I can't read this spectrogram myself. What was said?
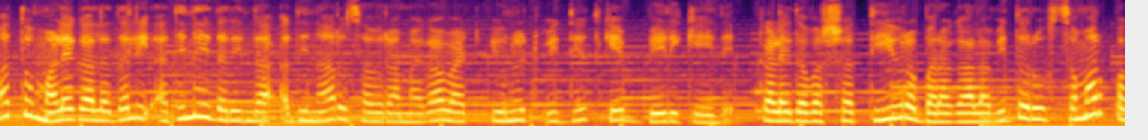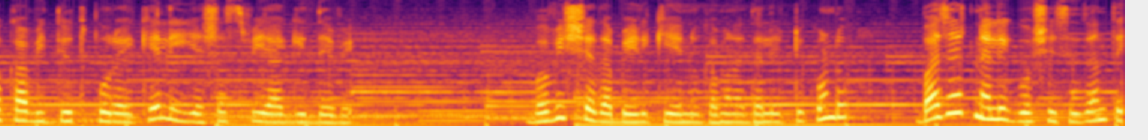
ಮತ್ತು ಮಳೆಗಾಲದಲ್ಲಿ ಹದಿನೈದರಿಂದ ಹದಿನಾರು ಸಾವಿರ ಮೆಗಾವ್ಯಾಟ್ ಯೂನಿಟ್ ವಿದ್ಯುತ್ಗೆ ಬೇಡಿಕೆ ಇದೆ. ಕಳೆದ ವರ್ಷ ತೀವ್ರ ಬರಗಾಲವಿದ್ದರೂ ಸಮರ್ಪಕ ವಿದ್ಯುತ್ ಪೂರೈಕೆಯಲ್ಲಿ ಯಶಸ್ವಿಯಾಗಿದ್ದೇವೆ. ಭವಿಷ್ಯದ ಬೇಡಿಕೆಯನ್ನು ಗಮನದಲ್ಲಿಟ್ಟುಕೊಂಡು ಬಜೆಟ್ನಲ್ಲಿ ಘೋಷಿಸಿದಂತೆ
